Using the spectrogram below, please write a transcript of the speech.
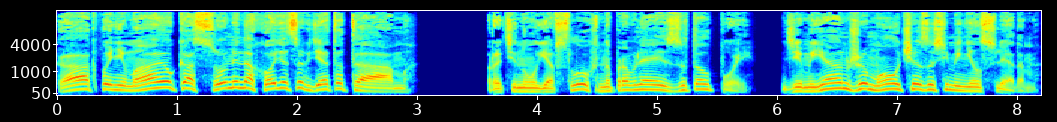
«Как понимаю, Касуми находится где-то там», — протянул я вслух, направляясь за толпой. Демьян же молча засеменил следом.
